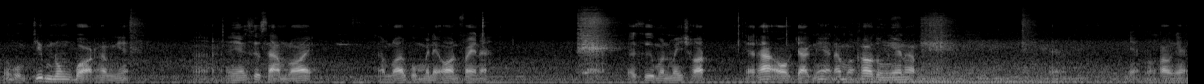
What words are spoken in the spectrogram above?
พอผมจิ้มลงบอร์ดครับอย่างเงี้ยอันนี้คือสามร้อยสามร้อยผมไม่ได้ออนไฟนะก็คือมันไม่ช็อต แต่ถ้าออกจากเนี้ยถ้ามาเข้าตรงเนี้ยนะครับ เนี่ยมาเข้าเนี้ย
